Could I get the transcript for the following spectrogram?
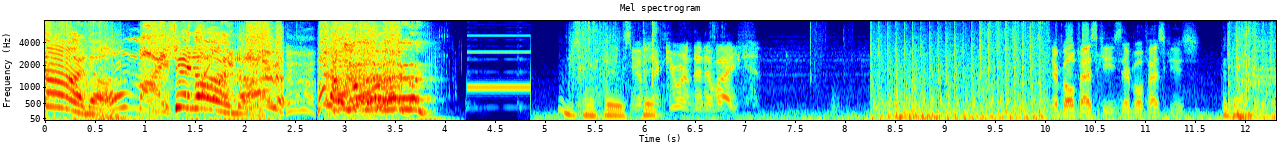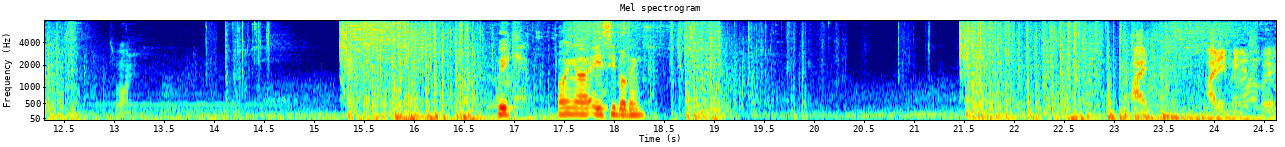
on! Oh my Shit on! on! I'm just gonna play this You've pick. secured the device. They're both Eskies. They're both Eskies. With that. It's one. Weak. Going uh, AC building. I I didn't mean to Round switch.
